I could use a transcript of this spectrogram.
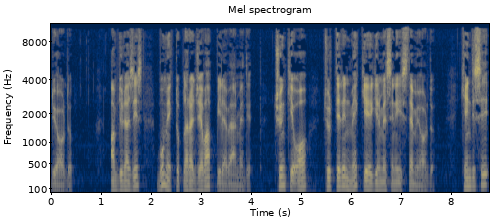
diyordu. Abdülaziz bu mektuplara cevap bile vermedi. Çünkü o Türklerin Mekke'ye girmesini istemiyordu. Kendisi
